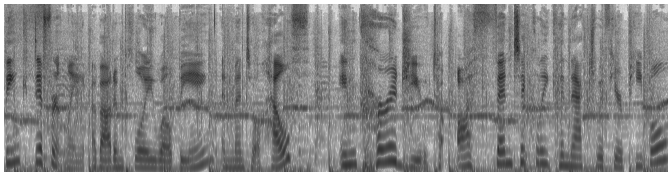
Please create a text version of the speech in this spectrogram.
think differently about employee well being and mental health, encourage you to authentically connect with your people,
